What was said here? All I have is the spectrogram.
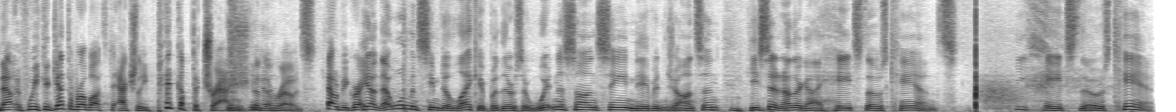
Now, if we could get the robots to actually pick up the trash in the roads, that would be great. Yeah, that woman seemed to like it, but there's a witness on scene, Nathan Johnson. He said another guy hates those cans. He hates those cans.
